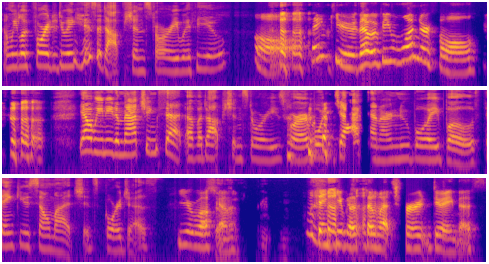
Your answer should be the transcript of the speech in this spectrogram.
and we look forward to doing his adoption story with you. Oh, thank you. That would be wonderful. yeah, we need a matching set of adoption stories for our boy Jack and our new boy both. Thank you so much. It's gorgeous. You're welcome. much. Thank you both so much for doing this.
